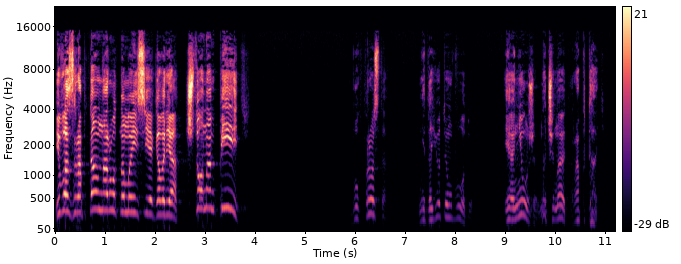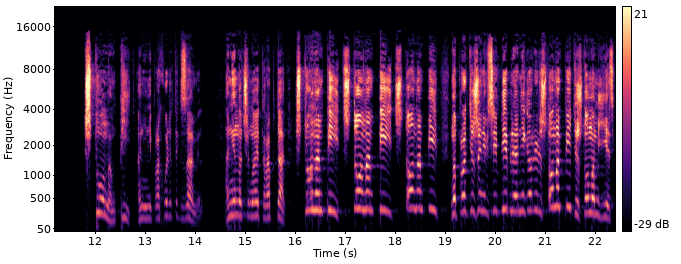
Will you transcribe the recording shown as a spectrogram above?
И возроптал народ на Моисея, говоря, что нам пить? Бог просто не дает им воду. И они уже начинают роптать. Что нам пить? Они не проходят экзамен. Они начинают роптать. Что нам пить? Что нам пить? Что нам пить? На протяжении всей Библии они говорили, что нам пить и что нам есть.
